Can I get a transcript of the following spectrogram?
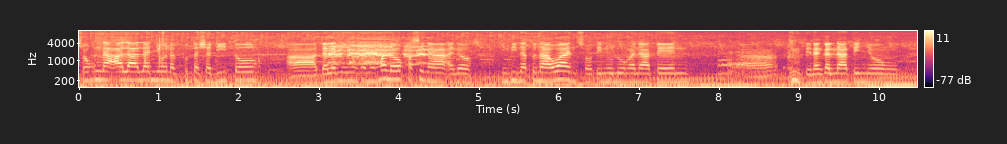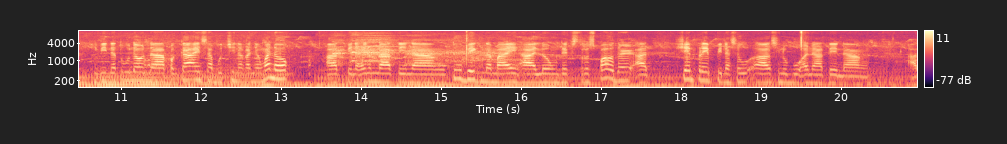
So kung naalala nyo, nagpunta siya dito, ah, dala niya yung kanyang manok kasi nga ano, hindi natunawan. So tinulungan natin, ah, tinanggal natin yung hindi natunaw na pagkain sa butsi ng kanyang manok at pinainom natin ng tubig na may halong dextrose powder at syempre pinasu ah, sinubuan natin ng ah,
